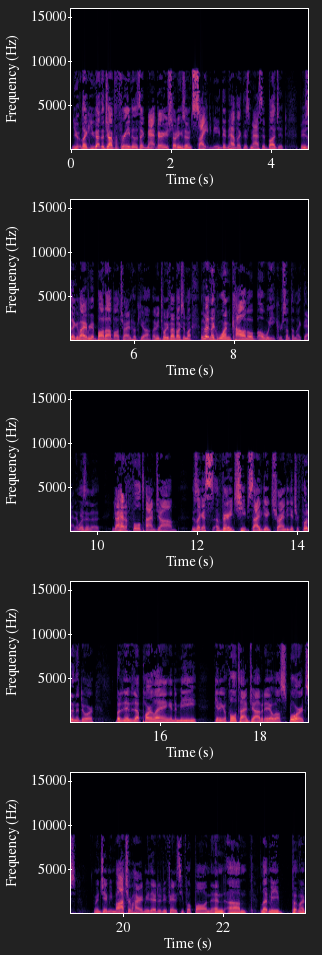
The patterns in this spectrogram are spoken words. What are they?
you like you got the job for free and it was like Matt Berry starting his own site. I mean, he didn't have like this massive budget, but he's like, if I ever get bought up, I'll try and hook you up. I mean, 25 bucks a month. I was writing like one column a, a, week or something like that. It wasn't a, you know, I had a full-time job. It was like a, a very cheap side gig trying to get your foot in the door, but it ended up parlaying into me getting a full-time job at AOL Sports when Jamie Mottram hired me there to do fantasy football and then, um, let me put my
